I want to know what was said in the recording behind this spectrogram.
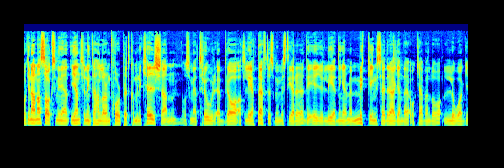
Och en annan sak som egentligen inte handlar om corporate communication och som jag tror är bra att leta efter som investerare, det är ju ledningar med mycket insiderägande och även då låg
